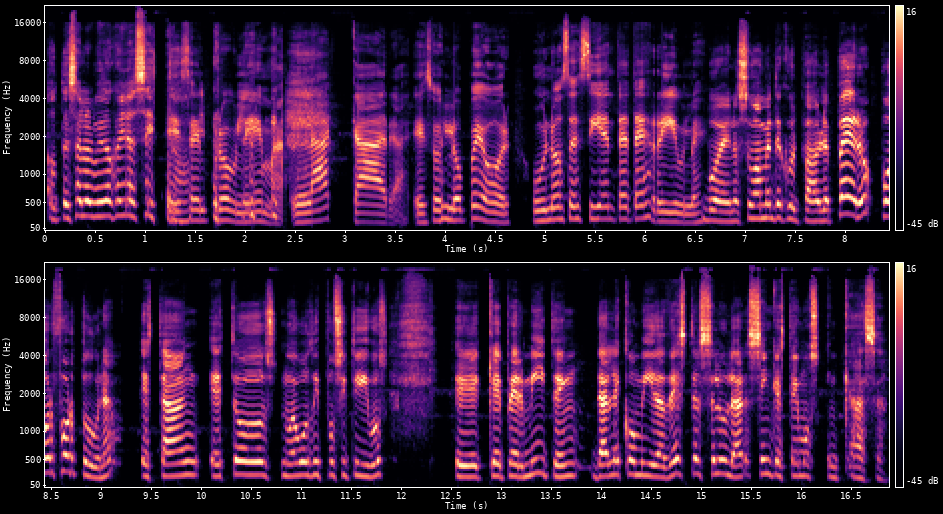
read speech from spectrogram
a usted se le olvidó que yo existo. Es el problema, la cara. Eso es lo peor. Uno se siente terrible. Bueno, sumamente culpable, pero por fortuna están estos nuevos dispositivos eh, que permiten darle comida desde el celular sin que estemos en casa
